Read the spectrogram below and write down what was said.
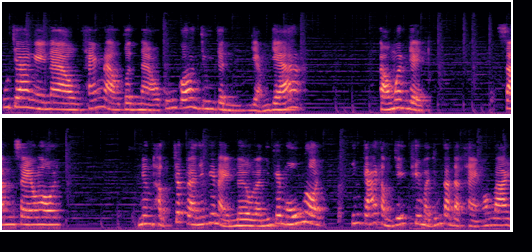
Phú cha ngày nào tháng nào tuần nào cũng có chương trình giảm giá. Không anh chị xanh sale thôi nhưng thực chất ra những cái này đều là những cái muốn thôi. Những cái thậm chí khi mà chúng ta đặt hàng online,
